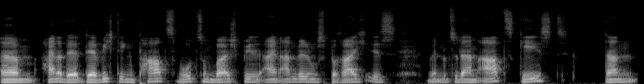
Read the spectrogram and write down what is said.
ähm, einer der, der wichtigen Parts, wo zum Beispiel ein Anwendungsbereich ist, wenn du zu deinem Arzt gehst, dann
